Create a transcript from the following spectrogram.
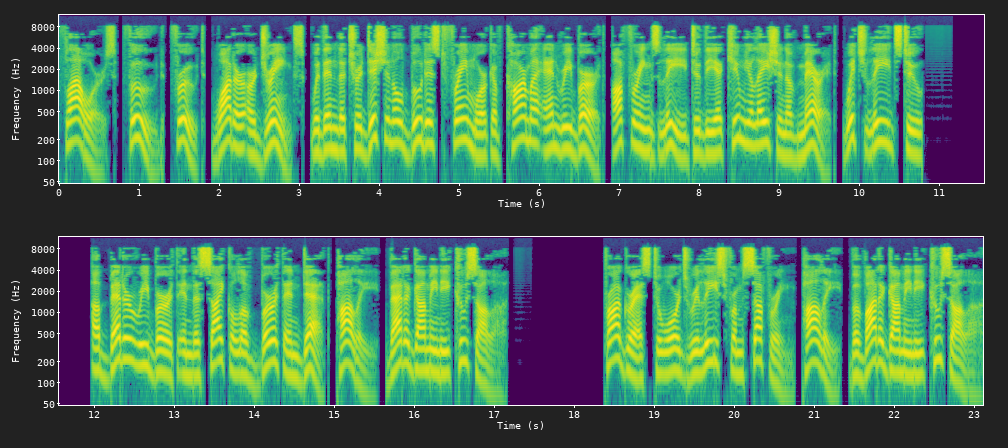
flowers, food, fruit, water or drinks. Within the traditional Buddhist framework of karma and rebirth, offerings lead to the accumulation of merit, which leads to a better rebirth in the cycle of birth and death Pali, Vadagamini Kusala, Progress towards release from suffering Pali, Vivadagamini Kusala.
